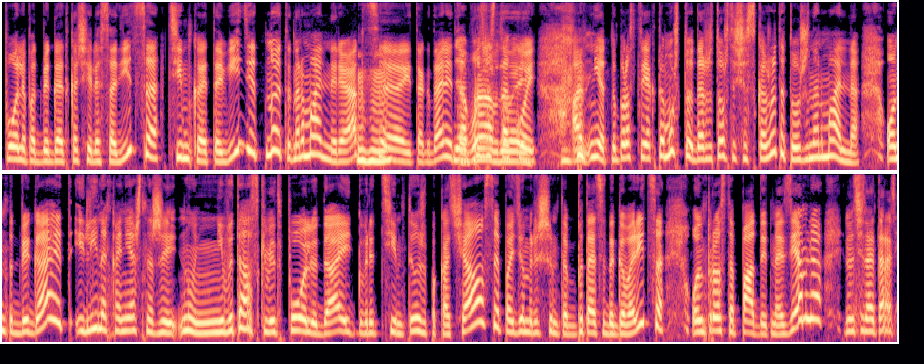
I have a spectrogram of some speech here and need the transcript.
Поля подбегает к качели, садится, Тимка это видит, ну, это нормальная реакция и так далее. Не Это возраст оправдывай. такой. А, нет, ну просто я к тому, что даже то, что сейчас скажу, это тоже нормально. Он подбегает, и Лина, конечно же, ну, не вытаскивает Полю, да, и говорит, Тим, ты уже покачался, пойдем решим, там, пытается договориться. Он просто падает на землю и начинает орать.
